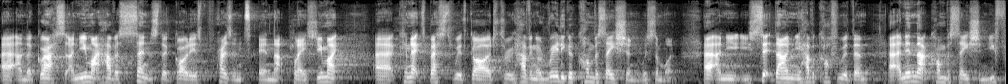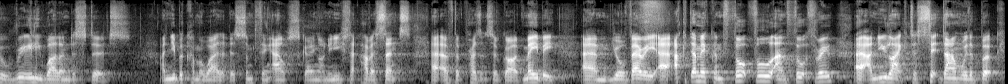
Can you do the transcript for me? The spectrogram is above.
uh, and the grass, and you might have a sense that God is present in that place. You might uh, connect best with God through having a really good conversation with someone. Uh, and you, you sit down, you have a coffee with them, uh, and in that conversation, you feel really well understood. And you become aware that there's something else going on, and you have a sense uh, of the presence of God. Maybe um, you're very uh, academic and thoughtful and thought through, uh, and you like to sit down with a book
